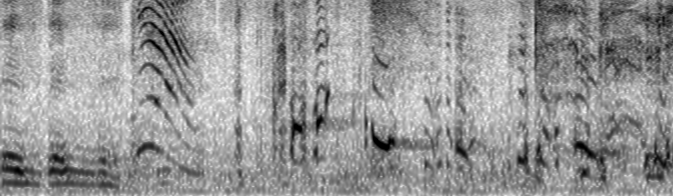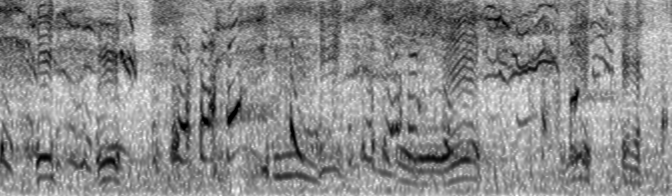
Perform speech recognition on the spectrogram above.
Yeah.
